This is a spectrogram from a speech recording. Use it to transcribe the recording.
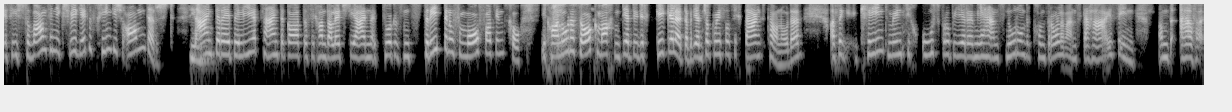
es ist so wahnsinnig schwierig. Jedes Kind ist anders. Ja. Das eine rebelliert, das eine geht, dass ich habe da letzte einen zugelassen, das dritten auf dem Mofa sind gekommen. Ich habe nur so gemacht und die haben natürlich giggelt, aber die haben schon gewusst, was ich gedacht habe, oder? Also Kinder müssen sich ausprobieren. Wir haben es nur unter Kontrolle, wenn sie daheim sind. Und einfach,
